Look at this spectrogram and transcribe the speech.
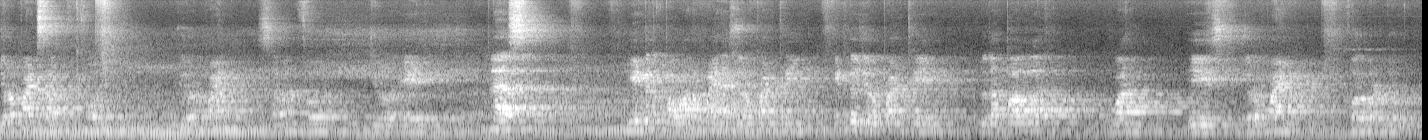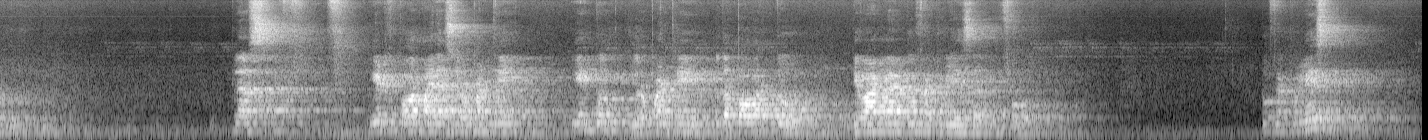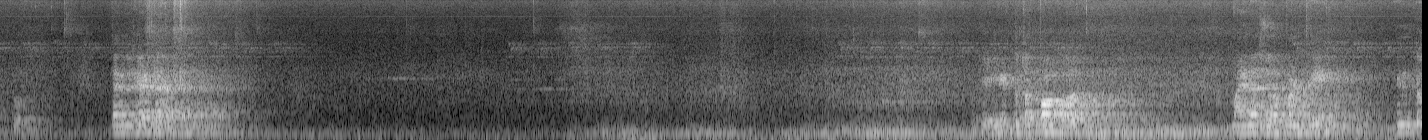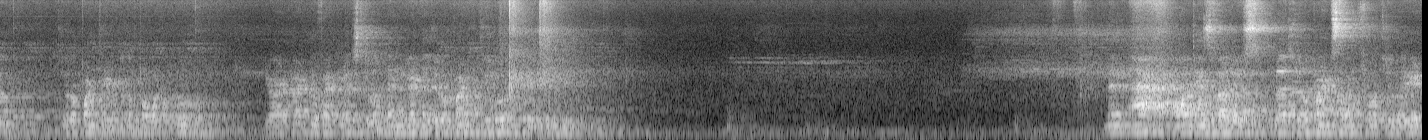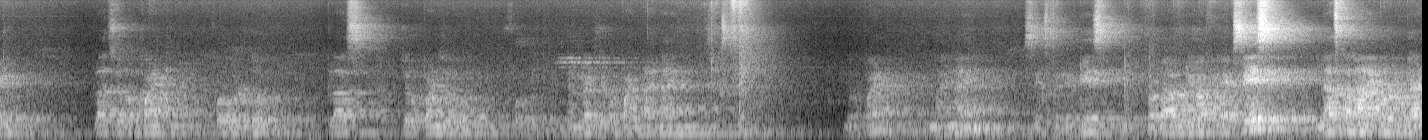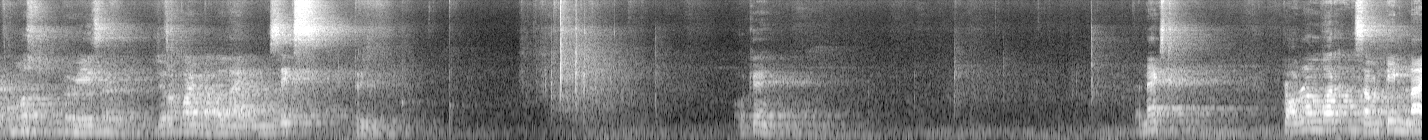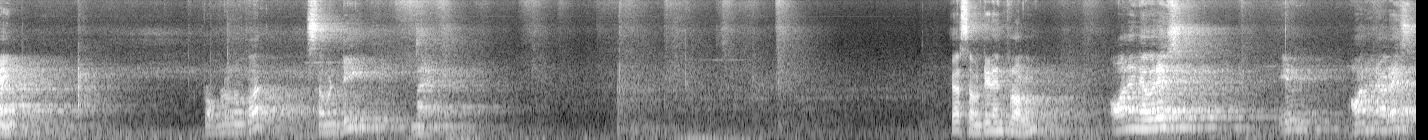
0.74 0.7408 plus e to the power minus 0.3 into 0.3 to the power 1 is 0.412 plus e to the power minus 0.3 into 0.3 to the power 2 divided by 2 factorial is 4 2 factorial is power 4 minus 0 0.3 into 0 0.3 to the power 2 divided by 2 factorial 2 then next problem number 79 problem number 79 here 79th problem. On an average in on an average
